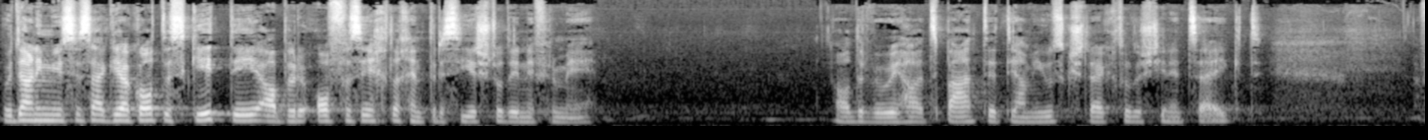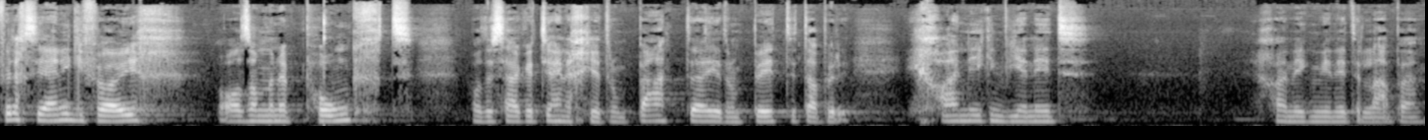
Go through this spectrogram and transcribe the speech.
weil dann ich sagen, ja Gott, es gibt dich, aber offensichtlich interessierst du dich nicht für mich. Oder weil ich habe jetzt betet, ich habe mich ausgestreckt und dir nicht gezeigt. Vielleicht sind einige von euch also an einem Punkt, wo sie sagen, ja, ich darum beten, ich darum beten, aber ich kann ihn irgendwie nicht, ich kann irgendwie nicht erleben.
